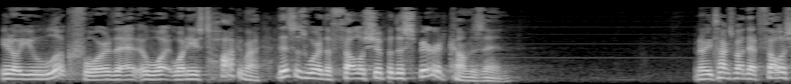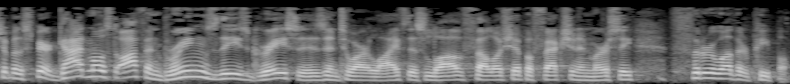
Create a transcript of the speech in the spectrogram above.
you know, you look for that, what, what he's talking about. This is where the fellowship of the Spirit comes in. You know, he talks about that fellowship of the Spirit. God most often brings these graces into our life, this love, fellowship, affection, and mercy through other people.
